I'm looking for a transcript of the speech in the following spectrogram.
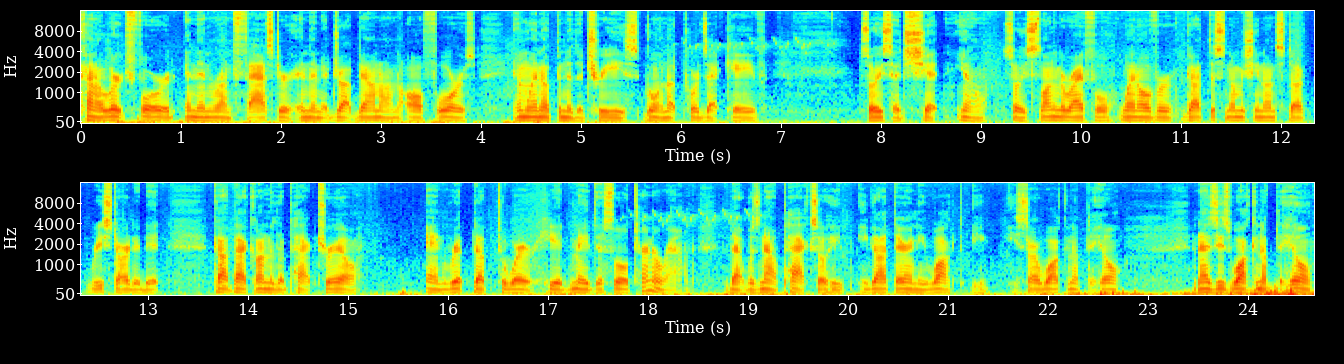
kind of lurch forward and then run faster, and then it dropped down on all fours and went up into the trees, going up towards that cave. So he said, shit, you know. So he slung the rifle, went over, got the snow machine unstuck, restarted it, got back onto the packed trail, and ripped up to where he had made this little turnaround that was now packed. So he, he got there and he walked, he, he started walking up the hill. And as he's walking up the hill,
